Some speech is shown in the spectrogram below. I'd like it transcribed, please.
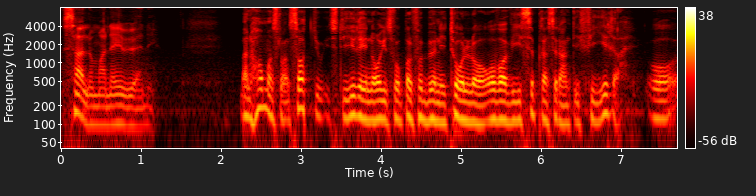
selv om man er uenig. Men Hammersland satt jo i styret i Norges Fotballforbund i tolv år og var visepresident i fire. Og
